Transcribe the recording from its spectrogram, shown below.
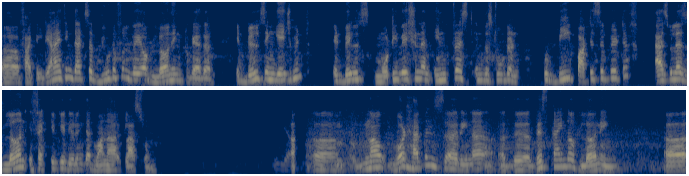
uh, faculty. And I think that's a beautiful way of learning together. It builds engagement, it builds motivation and interest in the student to be participative as well as learn effectively during that one hour classroom. Yeah. Um, now, what happens, uh, Reena, uh, the, this kind of learning uh,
